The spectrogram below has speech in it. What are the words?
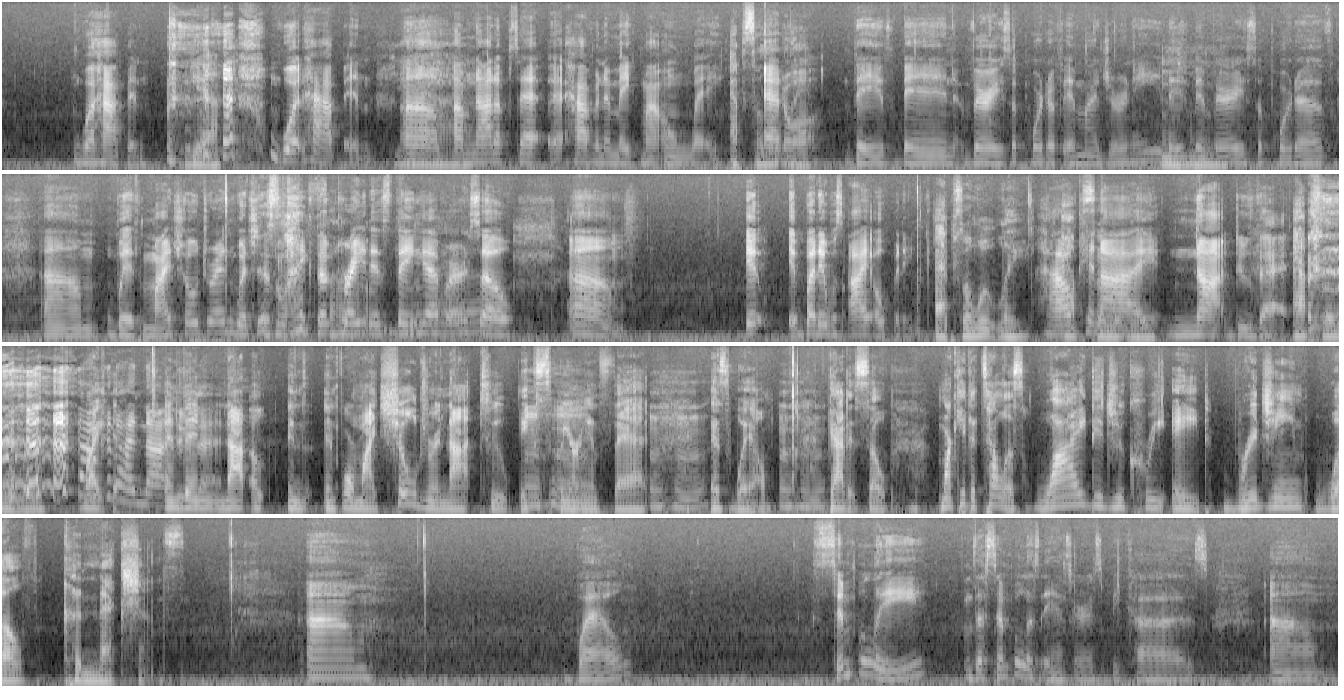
what happened? Yeah. what happened? Yeah. Um, I'm not upset at having to make my own way Absolutely. at all. They've been very supportive in my journey. They've been Mm-hmm. very supportive um, with my children, which is like the greatest thing Yeah. ever. So, um, it, it, but it was eye opening. Absolutely. How can I not do that? Absolutely. How right. can I not and do then that? Mm-hmm. not uh, and, and for my children not to experience that as well. Got it. So, Markita, tell us why did you create Bridging Wealth Connections? Um, well, simply, the simplest answer is because um,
